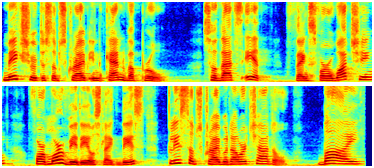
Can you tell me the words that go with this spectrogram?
make sure to subscribe in Canva Pro. So that's it. Thanks for watching. For more videos like this, please subscribe on our channel. Bye!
